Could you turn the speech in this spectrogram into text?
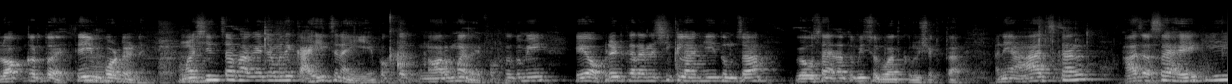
लॉक करतोय. ते इम्पॉर्टंट आहे. मशीनचा भाग याच्यामध्ये काहीच नाही आहे फक्त नॉर्मल आहे. फक्त तुम्ही हे ऑपरेट करायला शिकला की तुमचा व्यवसायाला तुम्ही सुरुवात करू शकता. आणि आजकाल आज असं आहे की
